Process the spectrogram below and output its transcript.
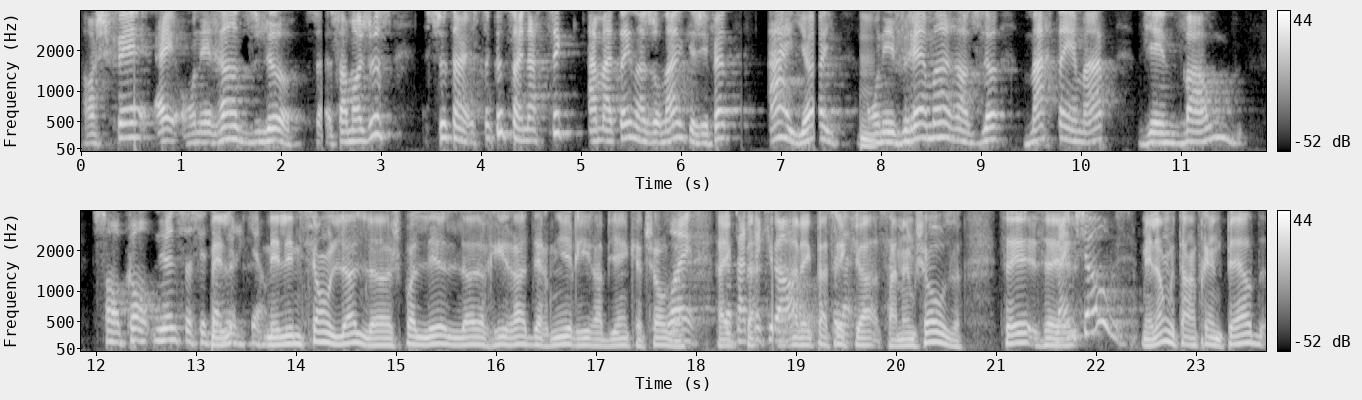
Alors, je fais, hey, on est rendu là. Ça m'a juste... C'est un, c'est un article à matin dans le journal que j'ai fait. Aïe, aïe, hmm. on est vraiment rendu là. Martin Matt vient de vendre son contenu à une société américaine. Mais l'émission là, là, je sais pas, Lille, là, rira dernier, rira bien, quelque chose. Ouais, avec Patrick Huard. Avec Patrick Huard, c'est la même chose. C'est même chose. Mais là, on est en train de perdre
